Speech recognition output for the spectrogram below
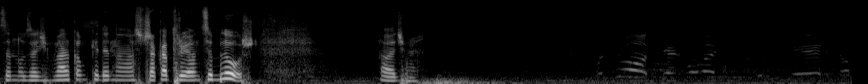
zanudzać walką, kiedy na nas czeka trujący bluszcz. Chodźmy. What's wrong, Catwoman? Too scared to come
